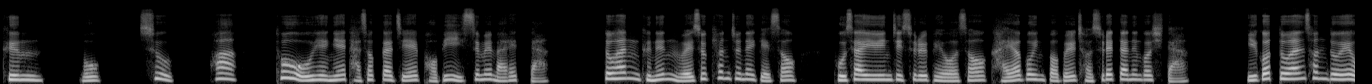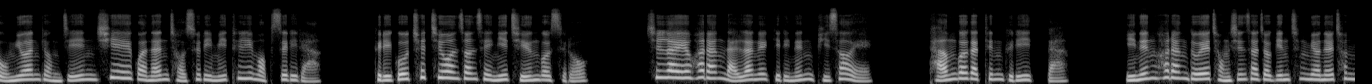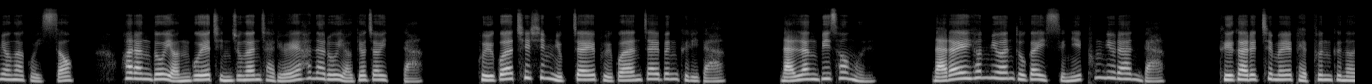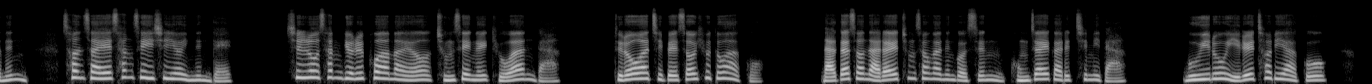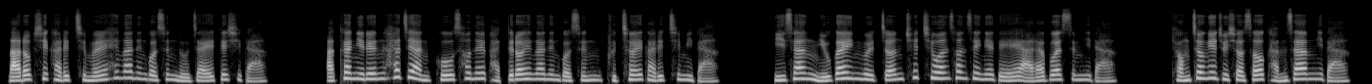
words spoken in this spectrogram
금, 목, 수, 화, 토 오행의 다섯 가지의 법이 있음을 말했다. 또한 그는 외숙 현준에게서 보사유인 지수를 배워서 가야보인법을 저술했다는 것이다. 이것 또한 선도의 오묘한 경지인 시에 관한 저술임이 틀림없으리라. 그리고 최치원 선생이 지은 것으로 신라의 화랑 날랑을 기리는 비서에 다음과 같은 글이 있다. 이는 화랑도의 정신사적인 측면을 천명하고 있어 화랑도 연구의 진중한 자료의 하나로 여겨져 있다. 불과 76자에 불과한 짧은 글이다. 날랑비 서문. 나라에 현묘한 도가 있으니 풍류라 한다. 그 가르침을 베푼 근원은 선사에 상세히 실려 있는데 실로 삼교를 포함하여 중생을 교화한다. 들어와 집에서 효도하고 나가서 나라에 충성하는 것은 공자의 가르침이다. 무의로 일을 처리하고 말없이 가르침을 행하는 것은 노자의 뜻이다. 악한 일은 하지 않고 선을 받들어 행하는 것은 부처의 가르침이다. 이상 육아인물전 최치원 선생에 대해 알아보았습니다. 경청해 주셔서 감사합니다.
